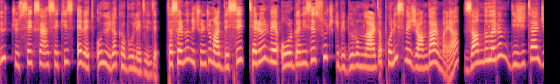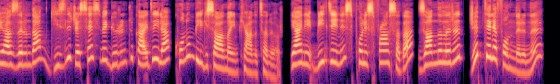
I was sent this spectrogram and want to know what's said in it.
388 evet oyuyla kabul edildi. Tasarının üçüncü maddesi terör ve organize suç gibi durumlarda polis ve jandarmaya zanlıların dijital cihazlarından gizlice ses ve görüntü kaydıyla konum bilgisi alma imkanı tanıyor. Yani bildiğiniz polis Fransa'da zanlıların cep telefonlarını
